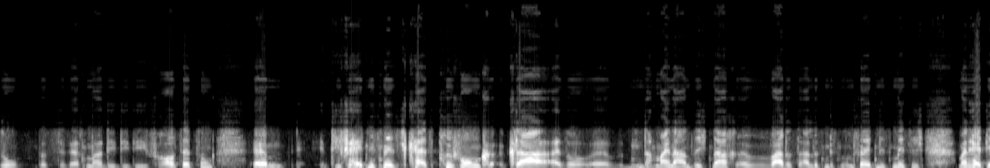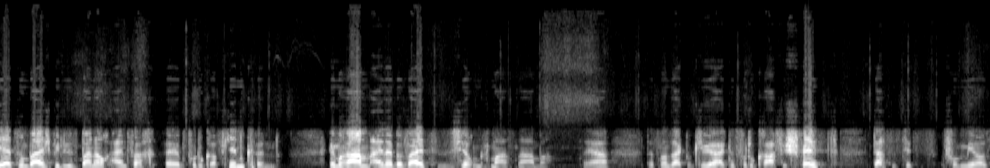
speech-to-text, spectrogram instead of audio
So, das ist jetzt erstmal die, die, die Voraussetzung. Ähm, die Verhältnismäßigkeitsprüfung, klar, also äh, nach meiner Ansicht nach äh, war das alles ein bisschen unverhältnismäßig. Man hätte ja zum Beispiel dieses Banner auch einfach äh, fotografieren können im Rahmen einer Beweissicherungsmaßnahme. Ja, dass man sagt, okay, wir halten es fotografisch fest. Das ist jetzt von mir aus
